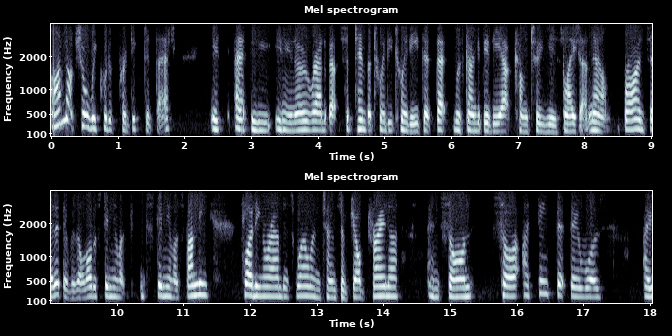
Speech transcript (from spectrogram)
I'm not sure we could have predicted that it, at the you know around about September 2020 that that was going to be the outcome two years later. Now Brian said it. There was a lot of stimulus stimulus funding floating around as well in terms of JobTrainer and so on. So I think that there was a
